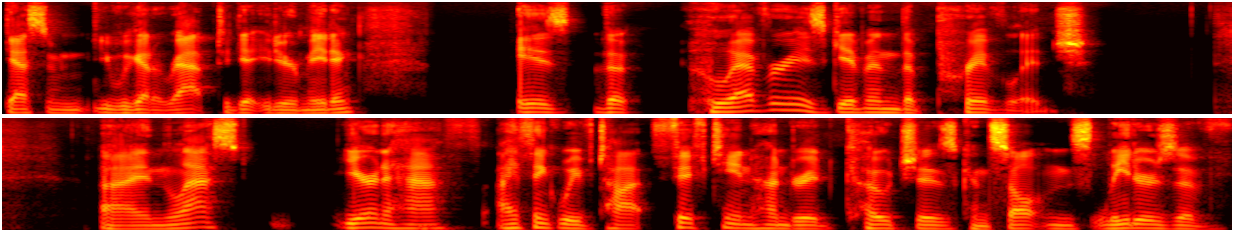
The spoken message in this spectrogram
guessing we got to wrap to get you to your meeting, is the whoever is given the privilege. Uh, in the last year and a half, I think we've taught 1,500 coaches, consultants, leaders of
